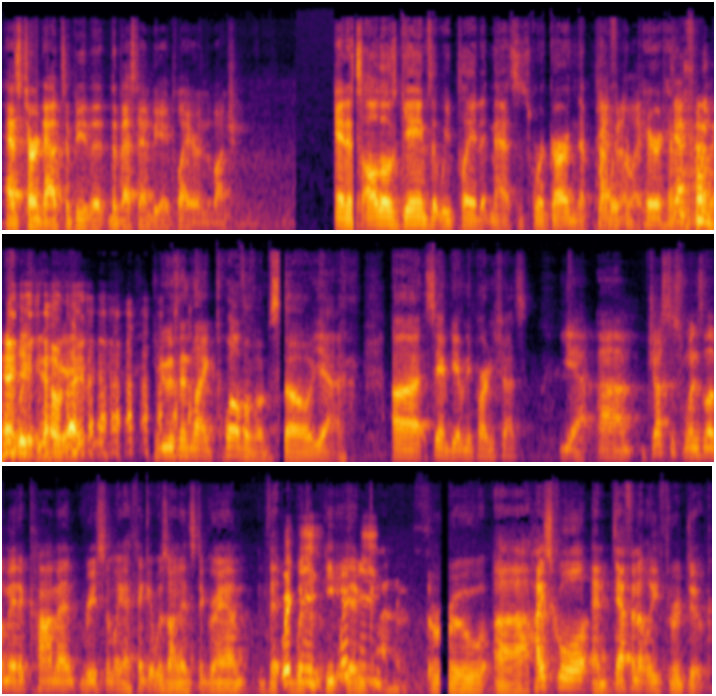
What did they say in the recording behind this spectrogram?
has turned out to be the, the best NBA player in the bunch. And it's all those games that we played at Madison Square Garden that probably Definitely. prepared him. Definitely. for the go, NBA. right? He was in like 12 of them. So, yeah. Uh, Sam, do you have any party shots? Yeah, um, Justice Winslow made a comment recently. I think it was on Instagram that Wiki, Wikipedia wiki. got him through uh, high school and definitely through Duke.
